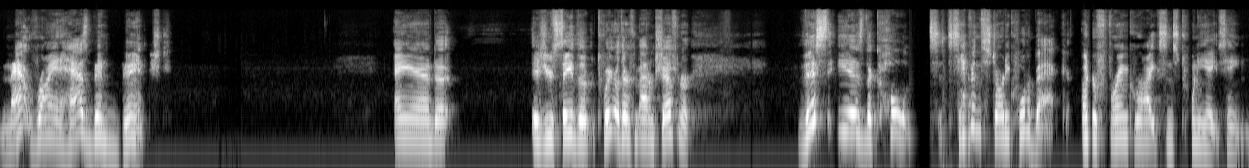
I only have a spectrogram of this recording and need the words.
Matt Ryan has been benched. And uh, as you see the tweet right there from Adam Schefter, This is the Colts' seventh starting quarterback under Frank Reich since 2018.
